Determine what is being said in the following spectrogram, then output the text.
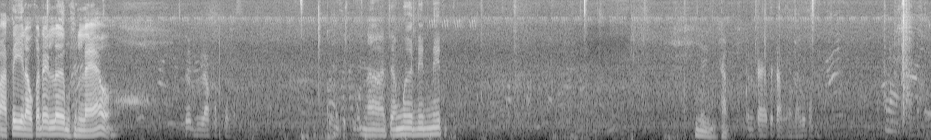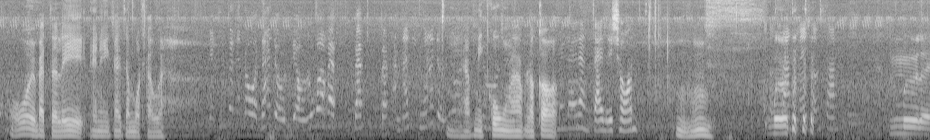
ปาร์ตี้เราก็ได้เริ่มขึ้นแล้ว เริ่มแล้วครับผมน่าจะมืดนิดๆอืมครับมันกลายไปตัดออกมาหรือเปล่าอะไรโอ้ยแบตเตอรี่ไอ้นี่ใกล้จะหมดแล้วเว้ยเดี๋ยวจะกระโดดนะเดี๋ยวเดี๋ยวรู้ว่าแบบแบบแบบอันนั้นนะเดี๋ยวนี่ครับ มีกุ้งนะครับ แล้วก็ไม่ได้ดั่ง ใจเลยช้อนอืมมือสั้นมือเลย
